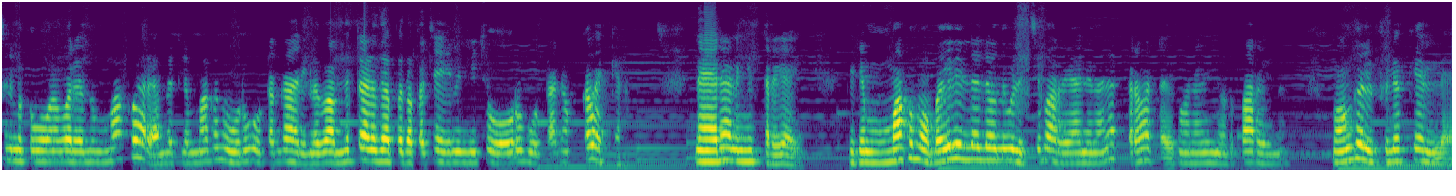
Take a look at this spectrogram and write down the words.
സിനിമക്ക് പോകുന്ന പോലെ ഒന്നും ഉമ്മാക്ക് വരാൻ പറ്റില്ല. ഉമ്മാക്ക് നൂറ് കൂട്ടം കാര്യങ്ങൾ വന്നിട്ടാണ് ഇത് അപ്പൊ ഇതൊക്കെ ചെയ്യുന്ന ഇനി ചോറ് കൂട്ടാനൊക്കെ വെക്കണം. നേരാണെങ്കിൽ ഇത്രയായി. പിന്നെ ഉമ്മാക്ക് മൊബൈൽ ഇല്ലല്ലോ എന്ന് വിളിച്ച് പറയാൻ ഞാൻ എത്ര വട്ടായി മോനെ എന്നോട് പറയുന്നു. മോൻ ഗൾഫിലൊക്കെ അല്ലേ?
